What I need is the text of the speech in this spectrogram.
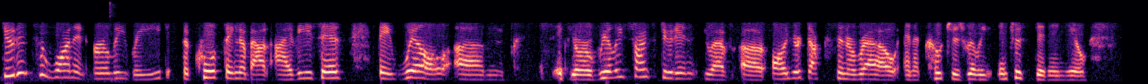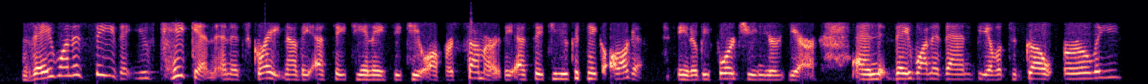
students who want an early read, the cool thing about Ivies is they will. Um, if you're a really strong student, you have uh, all your ducks in a row, and a coach is really interested in you, they want to see that you've taken, and it's great. Now the SAT and ACT offer summer. The SAT you could take August, you know, before junior year. And they want to then be able to go early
